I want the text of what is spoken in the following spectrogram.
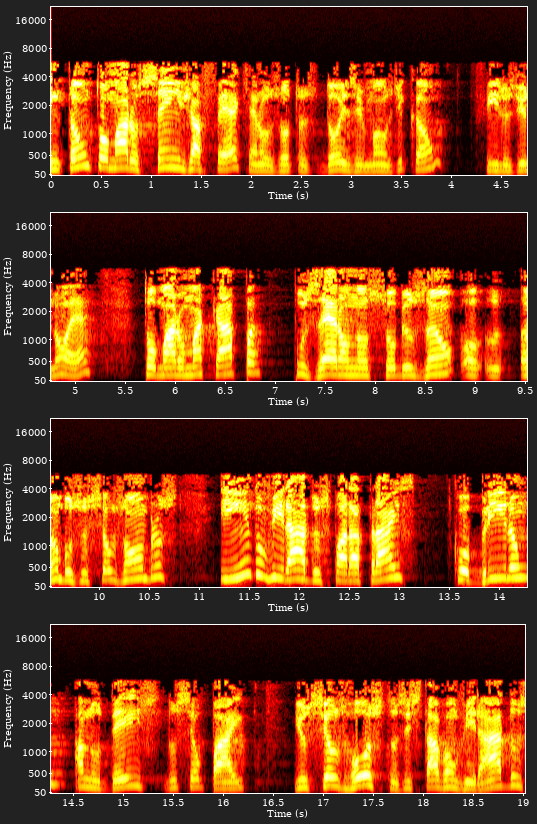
Então tomaram Sem e Jafé, que eram os outros dois irmãos de Cão, filhos de Noé, tomaram uma capa, puseram-no sobre os, ambos os seus ombros, e indo virados para trás, cobriram a nudez do seu pai, e os seus rostos estavam virados,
